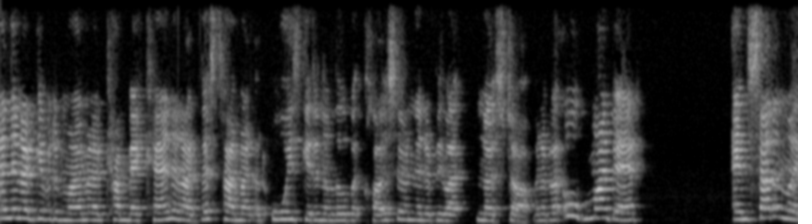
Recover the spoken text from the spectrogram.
And then I'd give it a moment, I'd come back in, and I'd, this time I'd, I'd always get in a little bit closer, and then it'd be like, "No, stop," and I'd be like, "Oh, my bad." And suddenly,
